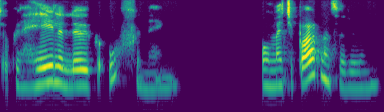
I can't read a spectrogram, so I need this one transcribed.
Is ook een hele leuke oefening om met je partner te doen.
